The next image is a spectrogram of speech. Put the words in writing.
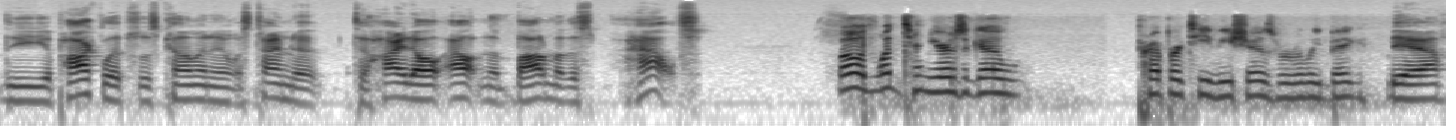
the apocalypse was coming and it was time to, to hide all out in the bottom of this house. Well, what, 10 years ago, prepper TV shows were really big. Yeah.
